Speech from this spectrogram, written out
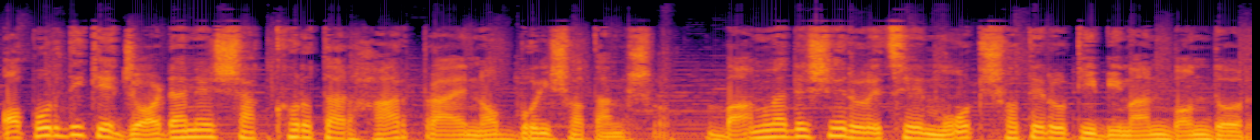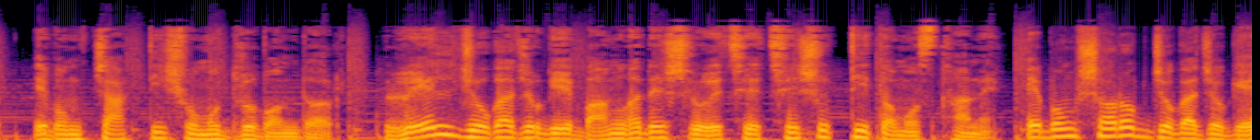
অপরদিকে জর্ডানের সাক্ষরতার হার প্রায় নব্বই শতাংশ। বাংলাদেশে রয়েছে মোট সতেরোটি বিমানবন্দর এবং চারটি সমুদ্র বন্দর রেল যোগাযোগে বাংলাদেশ রয়েছে ছেষট্টিতম স্থানে এবং সড়ক যোগাযোগে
